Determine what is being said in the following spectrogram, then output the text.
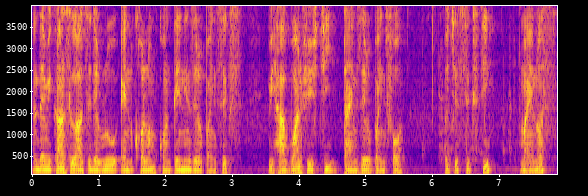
and then we cancel out the row and column containing 0.6 we have 150 times 0.4 which is 60 minus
